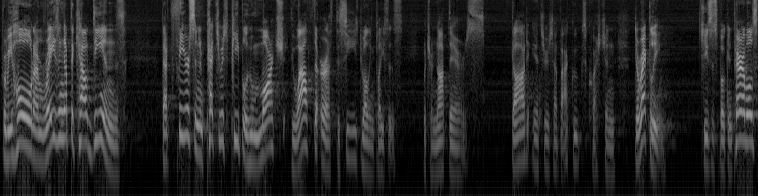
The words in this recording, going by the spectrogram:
For behold, I'm raising up the Chaldeans that fierce and impetuous people who march throughout the earth to seize dwelling places which are not theirs. God answers Habakkuk's question directly. Jesus spoke in parables.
